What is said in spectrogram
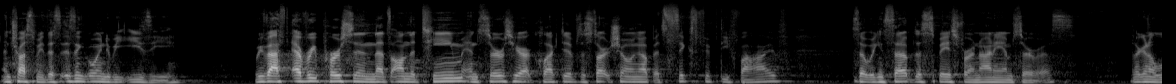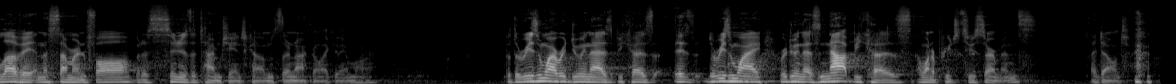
And trust me, this isn't going to be easy. We've asked every person that's on the team and serves here at Collective to start showing up at 6:55 so we can set up this space for a 9 a.m. service. They're going to love it in the summer and fall, but as soon as the time change comes, they're not going to like it anymore. But the reason why we're doing that is because is, the reason why we're doing that is not because I want to preach two sermons. I don't.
